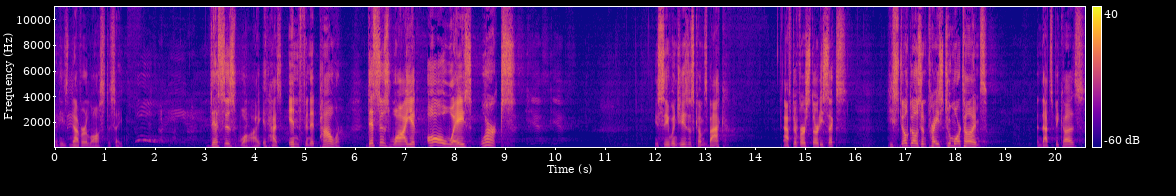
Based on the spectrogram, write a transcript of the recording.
And He's never lost to Satan. This is why it has infinite power. This is why it always works. You see, when Jesus comes back, after verse 36, he still goes and prays two more times. And that's because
